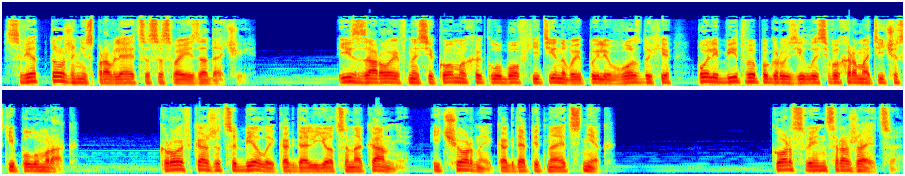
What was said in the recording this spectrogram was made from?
Свет тоже не справляется со своей задачей. Из-за роев насекомых и клубов хитиновой пыли в воздухе поле битвы погрузилось в хроматический полумрак. Кровь кажется белой, когда льется на камни, и черной, когда пятнает снег. Корсвейн сражается.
